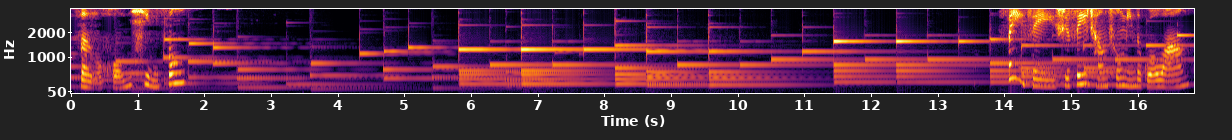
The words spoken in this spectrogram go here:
粉红信封》。狒狒是非常聪明的国王。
